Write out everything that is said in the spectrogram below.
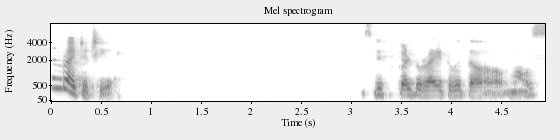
and write it here. It's difficult to write with a mouse.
